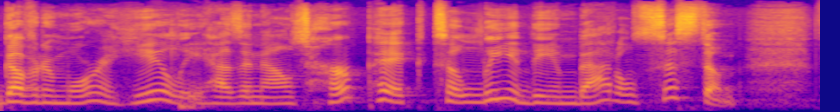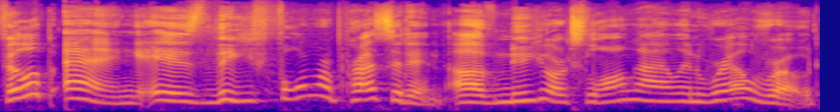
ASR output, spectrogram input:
Governor Maura Healey has announced her pick to lead the embattled system. Phillip Eng is the former president of New York's Long Island Railroad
